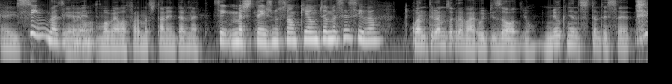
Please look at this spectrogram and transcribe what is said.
É isso. Sim, é basicamente. uma bela forma de estar na internet. Sim, mas tens noção que é um tema sensível. Quando estivermos a gravar o episódio 1577,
